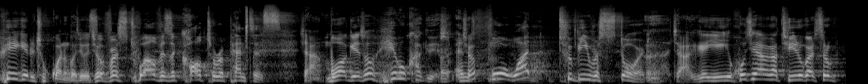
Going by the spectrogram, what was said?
회개를 촉구하는 거죠, So 그죠? verse 12 is a call to repentance. 자, 뭐 하기 위해서 회복하기 위해서, And 그렇죠? for what? To be restored. 자, 그러니까 이 호세아가 뒤로 갈수록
